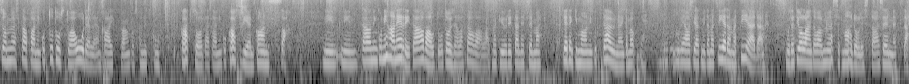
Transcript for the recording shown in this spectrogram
se on myös tapa niin kuin tutustua uudelleen paikkaan, koska nyt kun katsoo tätä niin kuin kasvien kanssa, niin, niin tämä on niin kuin ihan eri, tämä avautuu toisella tavalla. Et mäkin yritän, että mä, tietenkin mä oon niin kuin täynnä, enkä mä, niin kuin ne asiat, mitä mä tiedän, mä tiedän. Mutta jollain tavalla myös se mahdollistaa sen, että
